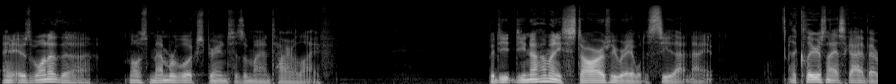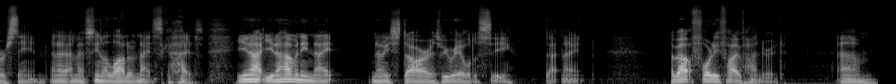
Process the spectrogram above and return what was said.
And it was one of the most memorable experiences of my entire life. But do, do you know how many stars we were able to see that night? The clearest night sky I've ever seen, and, I, and I've seen a lot of night skies. You know, you know how many night, how many stars we were able to see that night? About forty five hundred. Um,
